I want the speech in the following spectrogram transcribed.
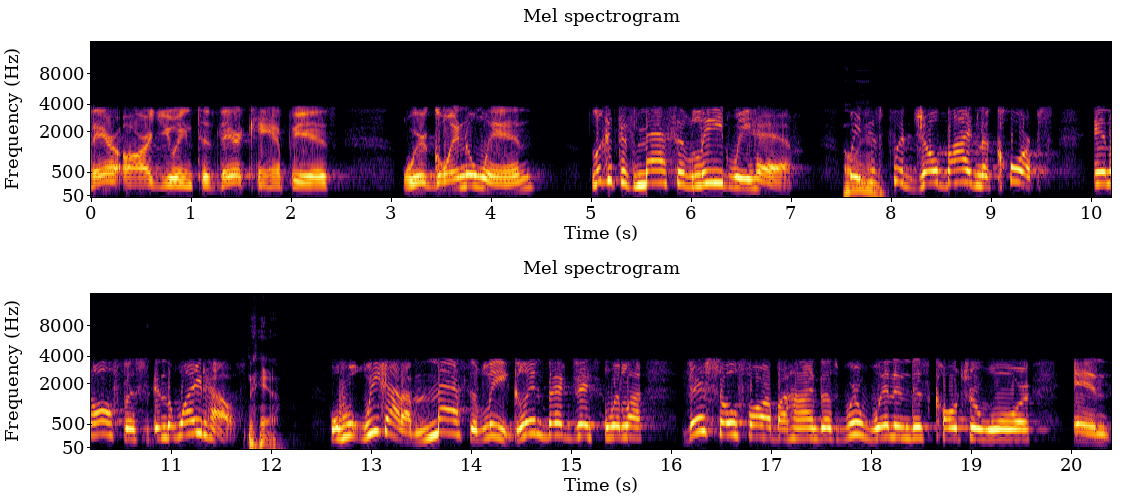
they're arguing to their camp is we're going to win. Look at this massive lead we have. Oh, we yeah. just put Joe Biden, a corpse, in office in the White House. yeah. We got a massive lead. Glenn Beck, Jason Whitlock, they're so far behind us. We're winning this culture war. And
